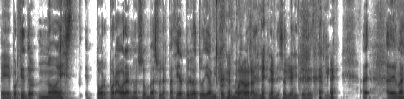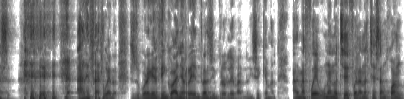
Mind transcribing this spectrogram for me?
Eh, por cierto, no es, por, por, ahora no son basura espacial, pero el otro día vi por primera vez el tren de satélites de Starlink. Además, además, bueno, se supone que en cinco años reentran sin problemas ¿no? y se queman. Además fue una noche, fue la noche de San Juan,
